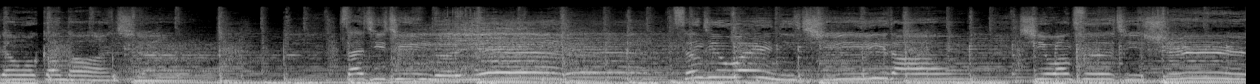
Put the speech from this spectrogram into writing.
让我感到安详。在寂静的夜，曾经为你祈祷，希望自己是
